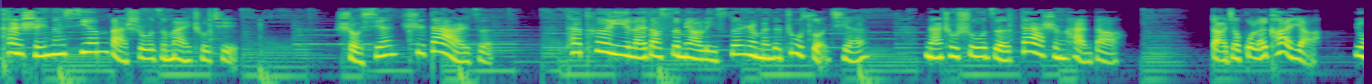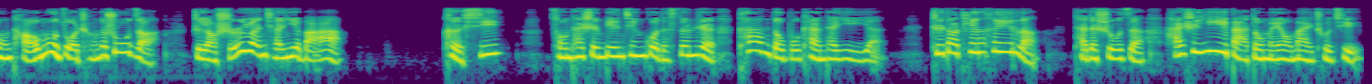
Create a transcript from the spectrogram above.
看谁能先把梳子卖出去。首先是大儿子，他特意来到寺庙里僧人们的住所前，拿出梳子，大声喊道：“大家过来看呀！”用桃木做成的梳子，只要十元钱一把。可惜，从他身边经过的僧人看都不看他一眼，直到天黑了，他的梳子还是一把都没有卖出去。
